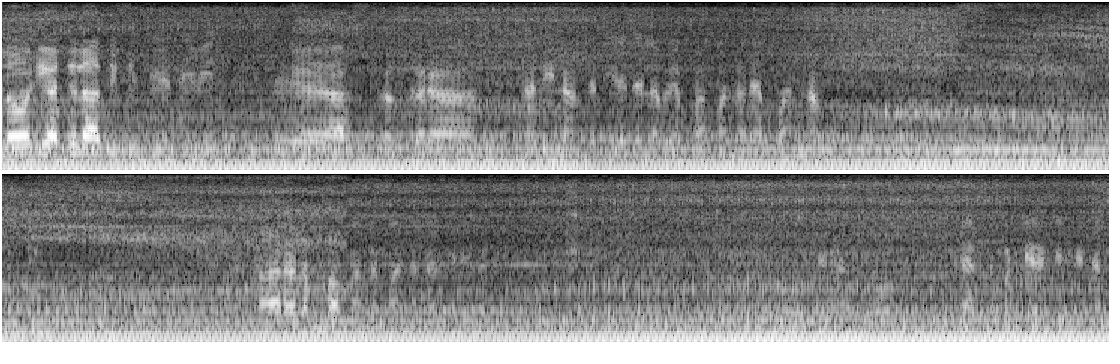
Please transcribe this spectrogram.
ਲੋ ਜੀ ਅੱਜ ਲਾਤੀ ਸੀ ਜੀ ਦੀ ਤੇ ਕੰਕਰ ਨਦੀ ਲੰਘਦੀ ਹੈ ਤੇ ਲਵੇ ਆਪਾਂ ਪੰਨ ਰਿਆ ਪੰਨ ਸਾਰਾ ਲੰਬਾ ਪੰਨ ਪੰਨ ਦਾ ਸਿਰੇ ਦਾ ਜੰਗ ਪੱਟੇ ਜਿੱਥੇ ਤੱਕ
